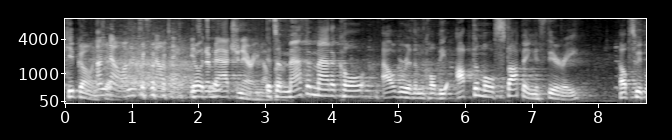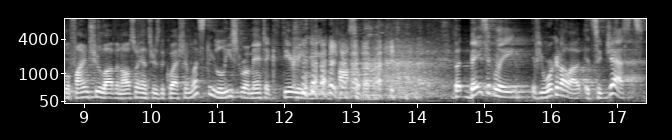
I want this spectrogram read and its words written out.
Keep going. Um, no, I'm dismounting. No, It's an a- imaginary number. It's a mathematical algorithm called the optimal stopping theory. Helps people find true love and also answers the question what's the least romantic theory name possible? But basically, if you work it all out, it suggests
